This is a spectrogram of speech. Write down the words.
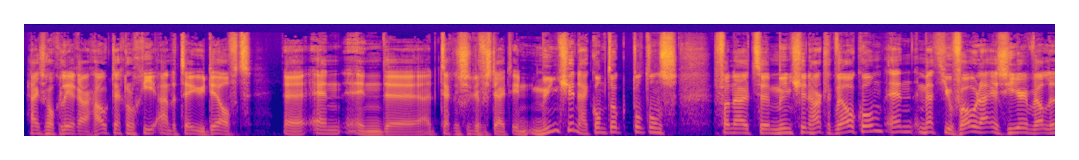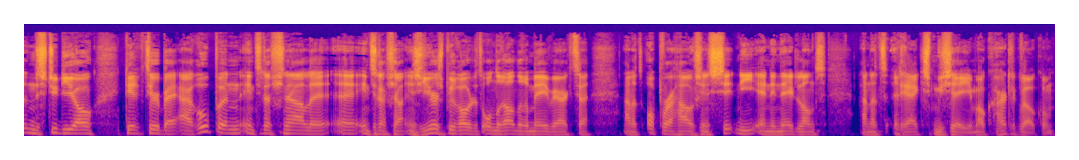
Hij is hoogleraar houttechnologie aan de TU Delft uh, en in de Technische Universiteit in München. Hij komt ook tot ons vanuit uh, München. Hartelijk welkom. En Matthew Vola is hier wel in de studio, directeur bij Aroep, een internationale, uh, internationaal ingenieursbureau dat onder andere meewerkte aan het Opera House in Sydney en in Nederland aan het Rijksmuseum. Ook hartelijk welkom.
